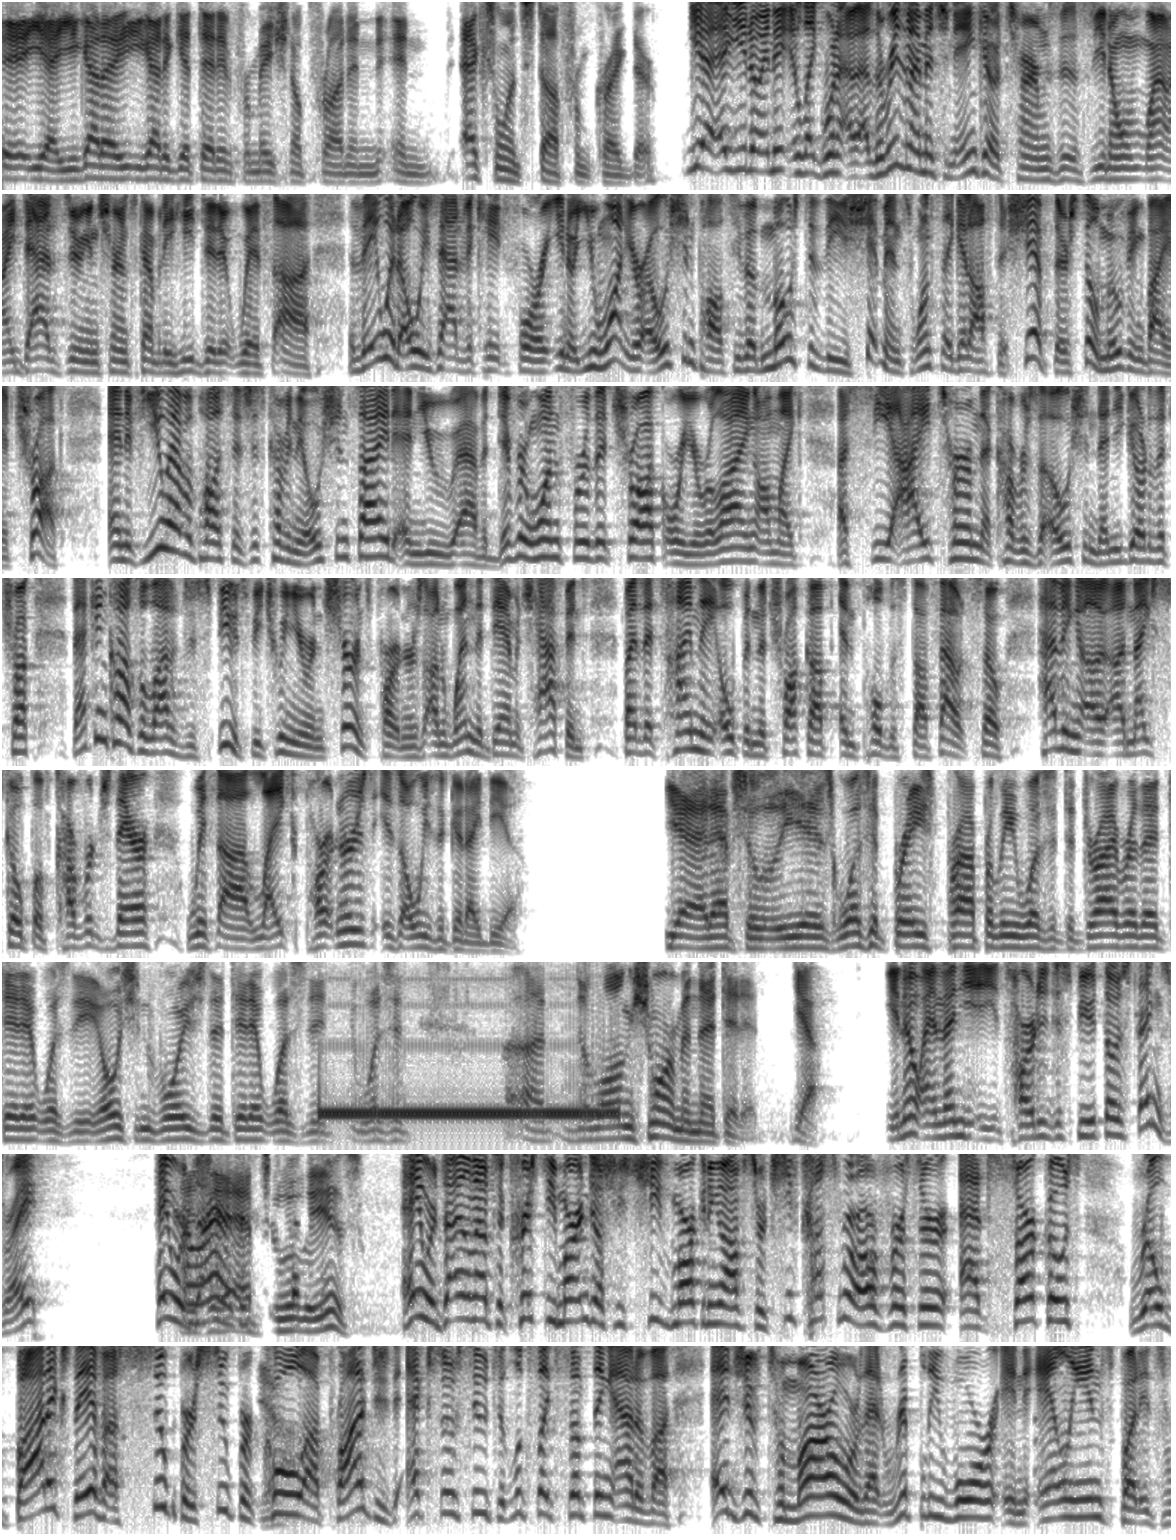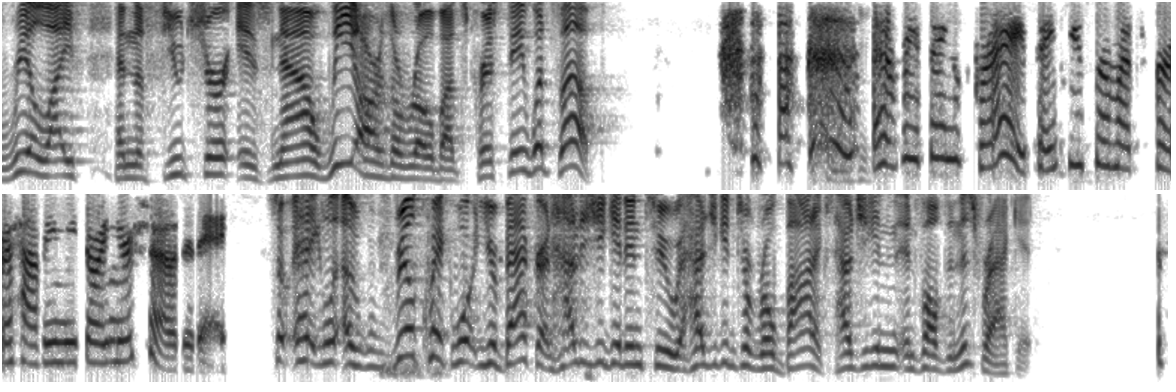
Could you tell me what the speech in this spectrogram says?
Uh, yeah, you gotta you gotta get that information up front, and and excellent stuff from Craig there. Yeah, you know, and it, like when I, the reason I mentioned Incoterms is, you know, when my dad's doing insurance company, he did it with. Uh, they would always advocate for, you know, you want your ocean policy, but most of these shipments, once they get off the ship, they're still moving by a truck. And if you have a policy that's just covering the ocean side, and you have a different one for the truck, or you're relying on like a CI term that covers the ocean, then you go to the truck, that can cause a lot of disputes between your insurance partners on when the damage happened by the time they open the truck up and pull the stuff out. So having a, a nice scope of coverage there with uh, like partners is always a good idea. Yeah, it absolutely is. Was it braced properly? Was it the driver that did it? Was the ocean voyage that did it? Was it was it uh, the longshoreman that did it? Yeah, you know, and then it's hard to dispute those things, right? Hey, we're oh, yeah, absolutely is. Hey, we're dialing out to Kristi Martindale. She's Chief Marketing Officer, Chief Customer Officer at Sarcos Robotics. They have a super, super cool uh, product. These exosuits. It looks like something out of uh, Edge of Tomorrow or that Ripley War in Aliens, but it's real life and the future is now. We are the robots, Kristi. What's up? Everything's great. Thank you so much for having me join your show today. So, hey, uh, real quick, what your background? How did you get into? How did you get into robotics? How did you get involved in this racket?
